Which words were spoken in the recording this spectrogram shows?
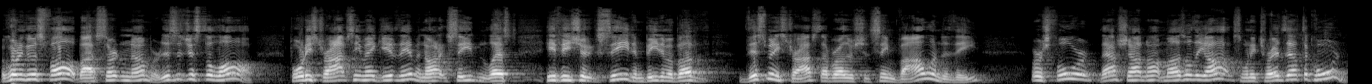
according to his fault, by a certain number. This is just the law. Forty stripes he may give them, and not exceed, lest if he should exceed and beat him above this many stripes, thy brother should seem vile unto thee. Verse 4, thou shalt not muzzle the ox when he treads out the corn.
